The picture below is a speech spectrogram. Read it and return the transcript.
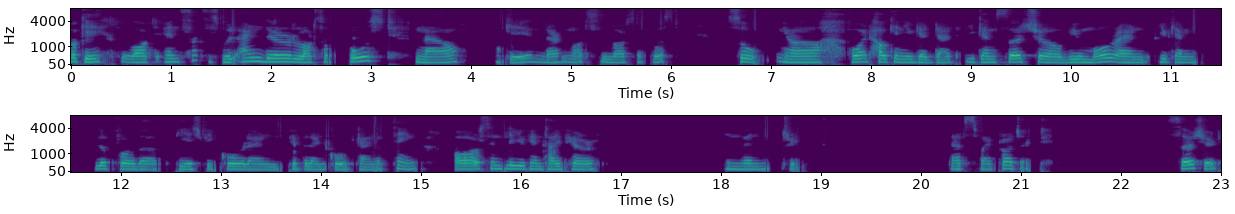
okay logged in successful. And there are lots of posts now. Okay there are not lots of posts so uh, what how can you get that? You can search uh, view more and you can look for the php code and people and code kind of thing or simply you can type here inventory. That's my project. Search it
